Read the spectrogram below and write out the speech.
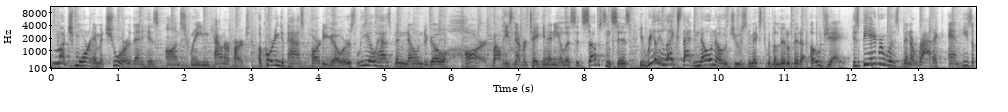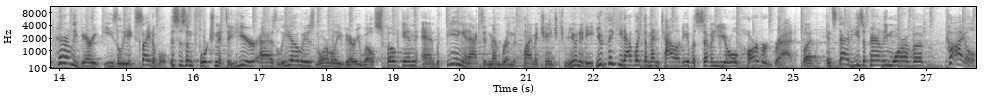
much more immature than his on-screen counterpart. According to past partygoers, Leo has been known to go hard. While he's never taken any illicit substances, he really likes that no-no juice mixed with a little bit of OJ. His behavior has been erratic, and he's apparently very easily excitable. This is unfortunate to hear as Leo is normally very well spoken, and with being an active member in the climate change community, you'd think he'd have like the mentality of a 70-year-old Harvard grad. But instead, he's apparently more of a Kyle,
